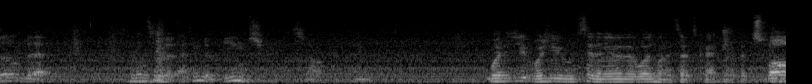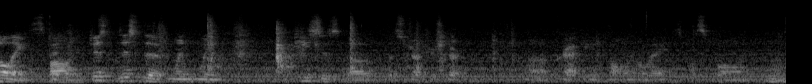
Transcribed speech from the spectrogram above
little bit. I think the, I think the beam's straight, so. I think- What did you What did you say the name of it was when it starts cracking? If it's Spalling. Spalling. Just, just the, when, when pieces of the structure start uh, cracking and falling away, it's called spalling. Mm.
